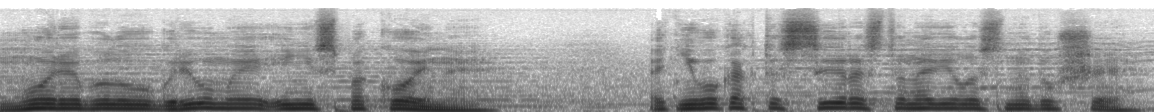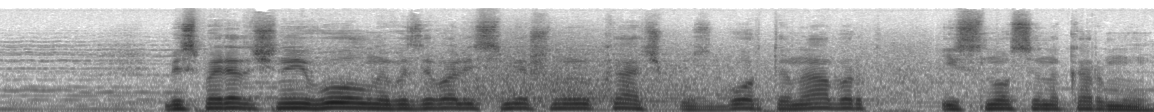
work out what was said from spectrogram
Море было угрюмое и неспокойное. От него как-то сыро становилось на душе. Беспорядочные волны вызывали смешанную качку с борта на борт и сносы на корму.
